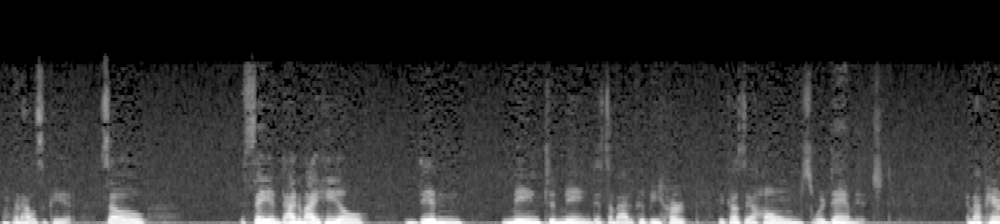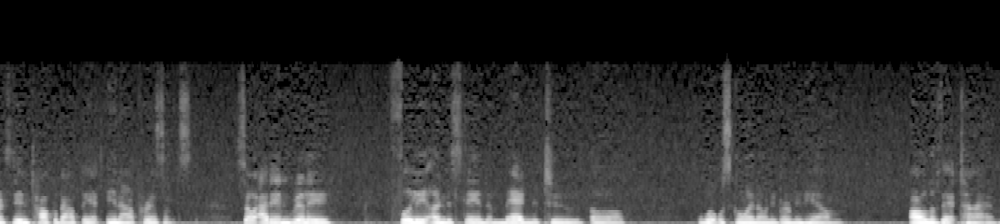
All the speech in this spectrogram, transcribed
when I was a kid. So saying Dynamite Hill didn't mean to me that somebody could be hurt because their homes were damaged. And my parents didn't talk about that in our presence. So I didn't really fully understand the magnitude of what was going on in Birmingham all of that time.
